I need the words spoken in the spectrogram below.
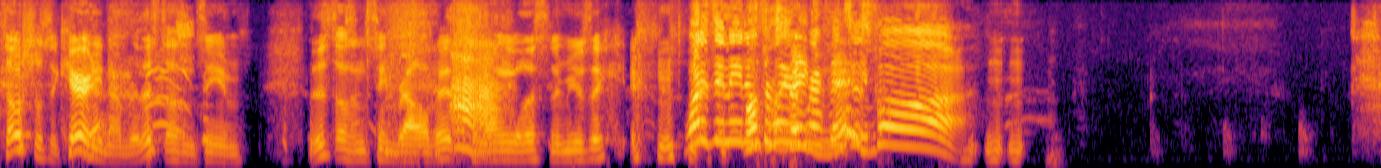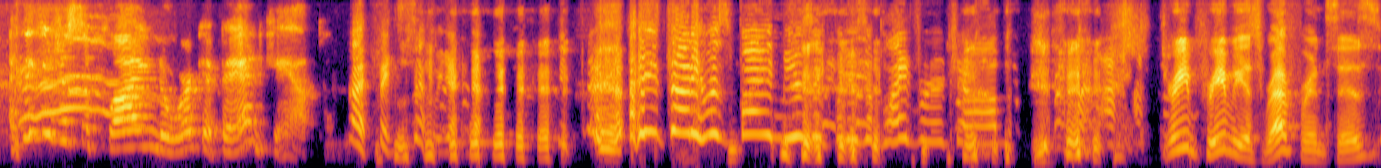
Social security number. This doesn't seem. This doesn't seem relevant to Ah. wanting to listen to music. What does it need Mother's employer maiden references name. for? I think you're just applying to work at band camp. I think so. Yeah. I thought he was buying music, but he's applied for a job. Three previous references.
